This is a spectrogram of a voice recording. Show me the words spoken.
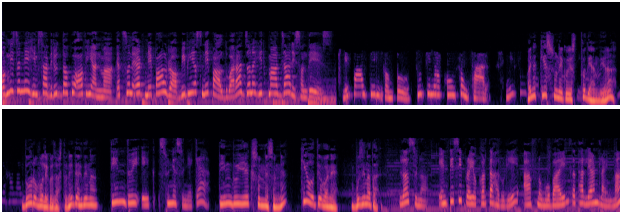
अग्निजन्य हिंसा विरूद्धको अभियानमा एक्सन एड नेपाल र बीभीएस नेपालद्वारा जनहितमा जारी सन्देश। नेपाल टेलिकमको सूचनाको संसार। होइन के सुनेको यस्तो ध्यान दिएर दोहोरो बोलेको जस्तो नै देख्दिन। तीन दुई एक शून्य शून्य क्या? तीन दुई एक शून्य शून्य? के हो त्यो भने? बुझिन त। ल सुन एनटिसी प्रयोगकर्ताहरूले आफ्नो मोबाइल तथा ल्यान्डलाइनमा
